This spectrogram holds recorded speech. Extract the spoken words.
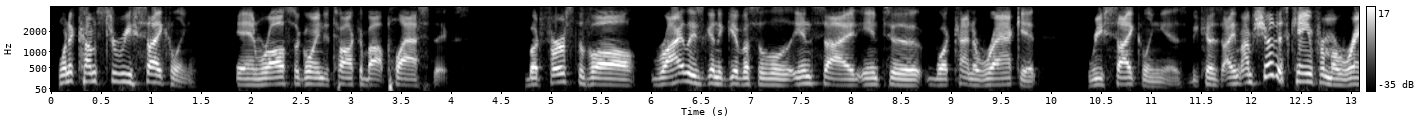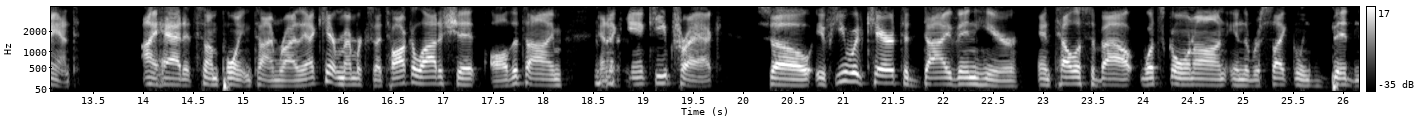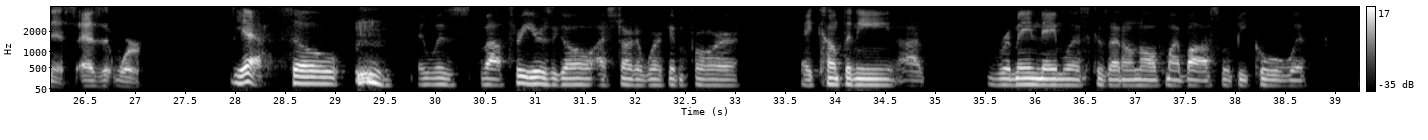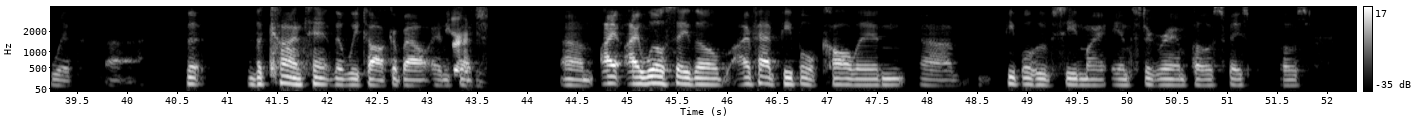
when it comes to recycling, and we're also going to talk about plastics. But first of all, Riley's going to give us a little insight into what kind of racket recycling is because I'm, I'm sure this came from a rant I had at some point in time, Riley. I can't remember because I talk a lot of shit all the time and I can't keep track. So if you would care to dive in here and tell us about what's going on in the recycling business, as it were. Yeah, so it was about three years ago. I started working for a company. I remain nameless because I don't know if my boss would be cool with with uh, the the content that we talk about and Sure. such. Um, I I will say though, I've had people call in, uh, people who've seen my Instagram posts, Facebook posts,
